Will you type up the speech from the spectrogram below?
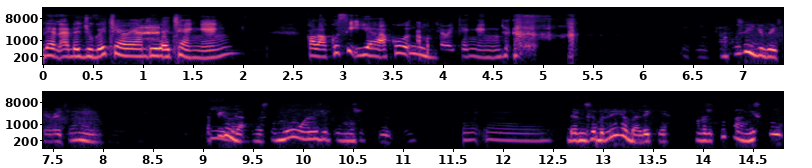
Dan ada juga cewek yang tidak cengeng. Kalau aku sih iya aku aku Hmm. cewek cengeng. Aku sih juga cewek cengeng. Tapi Iya. nggak nggak semua gitu maksudku. Mm-mm. dan sebenarnya ya balik ya. Menurutku nangis tuh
